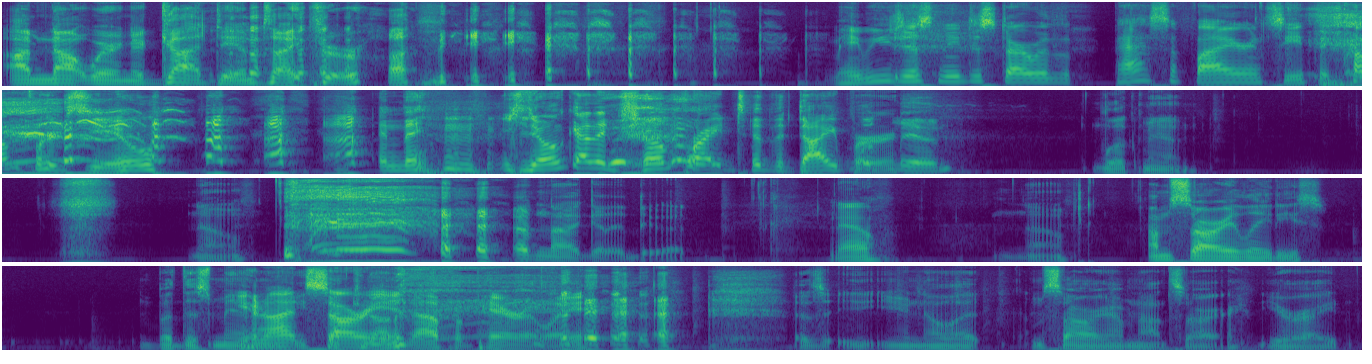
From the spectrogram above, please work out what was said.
I'm not wearing a goddamn diaper, Rodney. Maybe you just need to start with a pacifier and see if it comforts you. and then you don't got to jump right to the diaper. man. Look, man. No. I'm not gonna do it. No, No. I'm sorry, ladies. But this man you're won't be sorry on- enough, apparently. As- You know what? I'm sorry. I'm not sorry. You're right.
